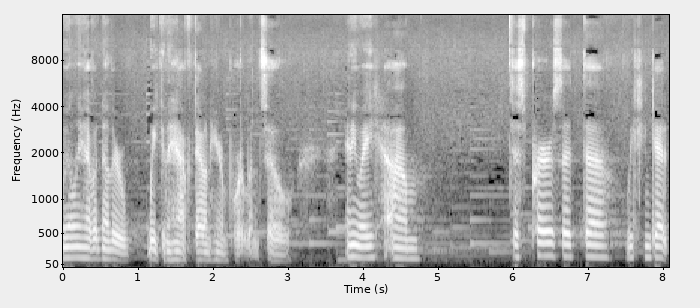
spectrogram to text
we only have another week and a half down here in Portland. So anyway, um, just prayers that uh, we can get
